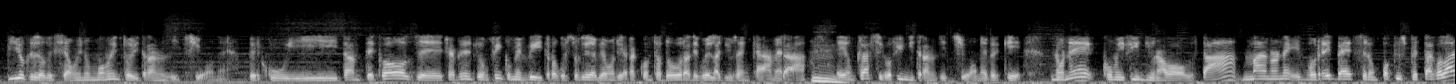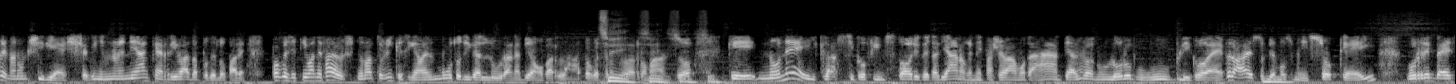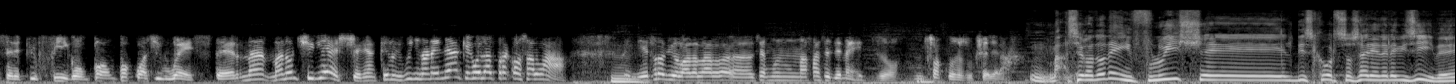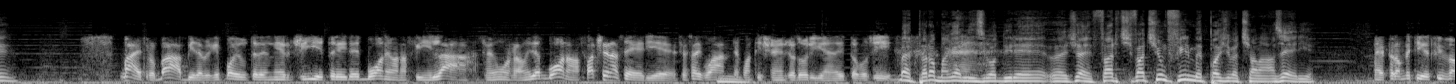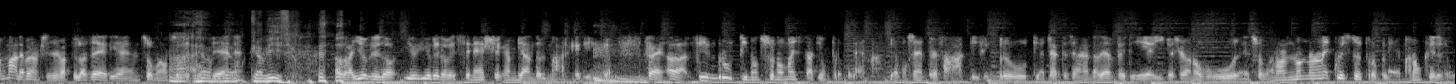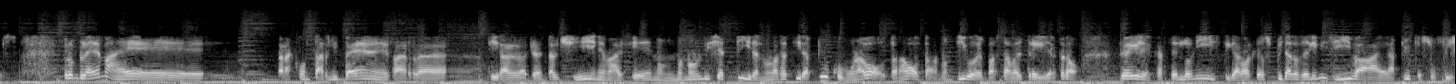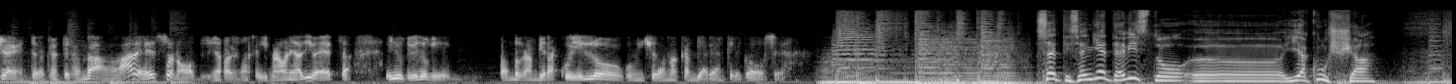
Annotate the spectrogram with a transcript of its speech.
io credo che siamo in un momento di transizione, per cui tante cose, cioè per esempio un film come Vetro, questo che abbiamo raccontato ora di quella chiusa in camera, mm. è un classico film di transizione perché non è come i film di una volta, ma è, vorrebbe essere un po' più spettacolare, ma non ci riesce, quindi non è neanche arrivato a poterlo fare. Poche settimane fa è uscito un altro film che si chiama Il muto di Gallura, ne abbiamo parlato, questo sì, è un romanzo, sì, sì, che non è il classico film storico italiano che ne facevamo tanti, avevano un loro pubblico, eh, però adesso abbiamo smesso, ok, vorrebbe essere più figo un po', un po', quasi western, ma non ci riesce neanche lui, quindi non è neanche quell'altra cosa là. Mm. Quindi è proprio la, la, la, siamo in una fase di mezzo, non so cosa succederà. Mm, ma secondo te influisce il discorso serie televisive? Ma è probabile perché poi tutte le energie, tutte le idee buone vanno a finire là. Se uno ha un'idea buona, ma faccia una serie, se sai quante, mm. quanti sceneggiatori viene detto così. Beh, però magari eh. si può dire, eh, cioè, farci, facci un film e poi ci facciamo la serie. Eh, però metti che il film va male, poi non ci si fa più la serie, eh. insomma, non so ah, se conviene. Eh, ho capito. allora, io credo, io, io credo, che se ne esce cambiando il marketing. Mm. Cioè, allora, film brutti non sono mai stati un problema. Abbiamo sempre fatti film brutti, la gente se ne è andata a vedere, gli piacevano pure, insomma, non, non, è questo il problema, non credo questo. Il problema è raccontarli bene, far attirare la gente al cinema, che non, non, li si attira, non la si attira più come una volta. Una volta non dico che bastava il trailer, però trailer, cartellonistica, qualche ospitata televisiva era più che sufficiente, la gente ci andava. Adesso no, bisogna fare cose in una maniera diversa e io credo che quando cambierà quello cominceranno a cambiare anche le cose. Senti, se niente, hai visto uh, Yakusha?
